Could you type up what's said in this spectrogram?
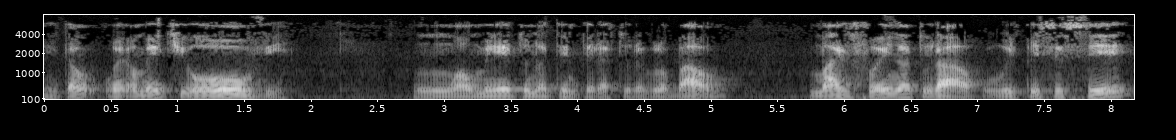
Então, realmente houve um aumento na temperatura global, mas foi natural. O IPCC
